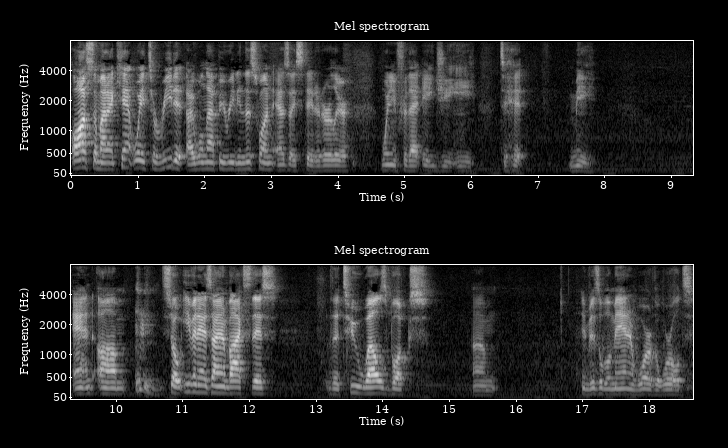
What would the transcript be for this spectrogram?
awesome, and I can't wait to read it. I will not be reading this one, as I stated earlier, waiting for that AGE to hit me. And um, so even as I unbox this, the two Wells books, um, Invisible Man and War of the Worlds,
